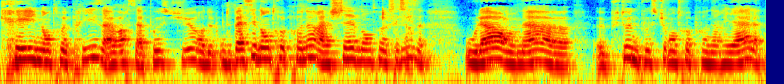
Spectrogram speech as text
créer une entreprise, avoir sa posture, de, passer d'entrepreneur à chef d'entreprise, où là, on a euh, plutôt une posture entrepreneuriale,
